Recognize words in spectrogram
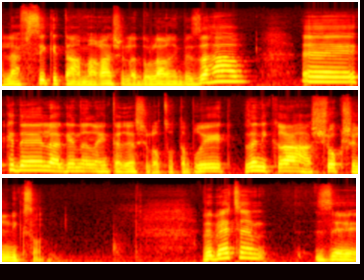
להפסיק את ההמרה של הדולרים בזהב, uh, כדי להגן על האינטרס של ארה"ב. זה נקרא השוק של ניקסון. ובעצם זה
